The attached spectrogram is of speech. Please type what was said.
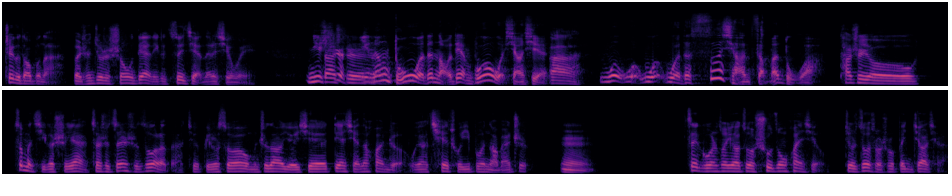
这个倒不难，本身就是生物电的一个最简单的行为。你是你能读我的脑电波，我相信啊。我我我我的思想怎么读啊？它是有这么几个实验，这是真实做了的。就比如说，我们知道有一些癫痫的患者，我要切除一部分脑白质。嗯，这个过程中要做术中唤醒，就是做手术把你叫起来。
